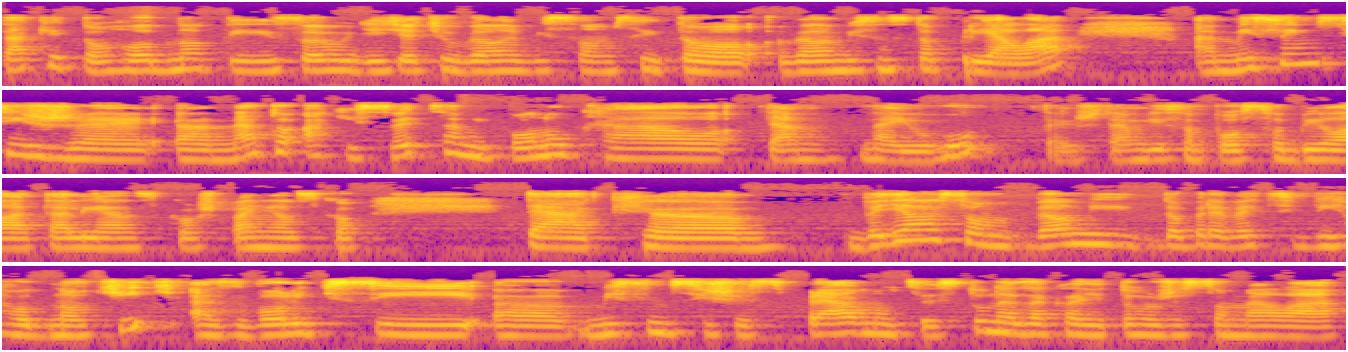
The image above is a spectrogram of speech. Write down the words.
takéto hodnoty svojmu dieťaťu, veľmi by som si to, veľmi by som si to prijala. A myslím si, že e, na to, aký svet sa mi ponúkal tam na juhu, takže tam, kde som pôsobila, Taliansko, Španielsko, tak uh, vedela som veľmi dobre veci vyhodnotiť a zvoliť si, uh, myslím si, že správnu cestu na základe toho, že som mala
